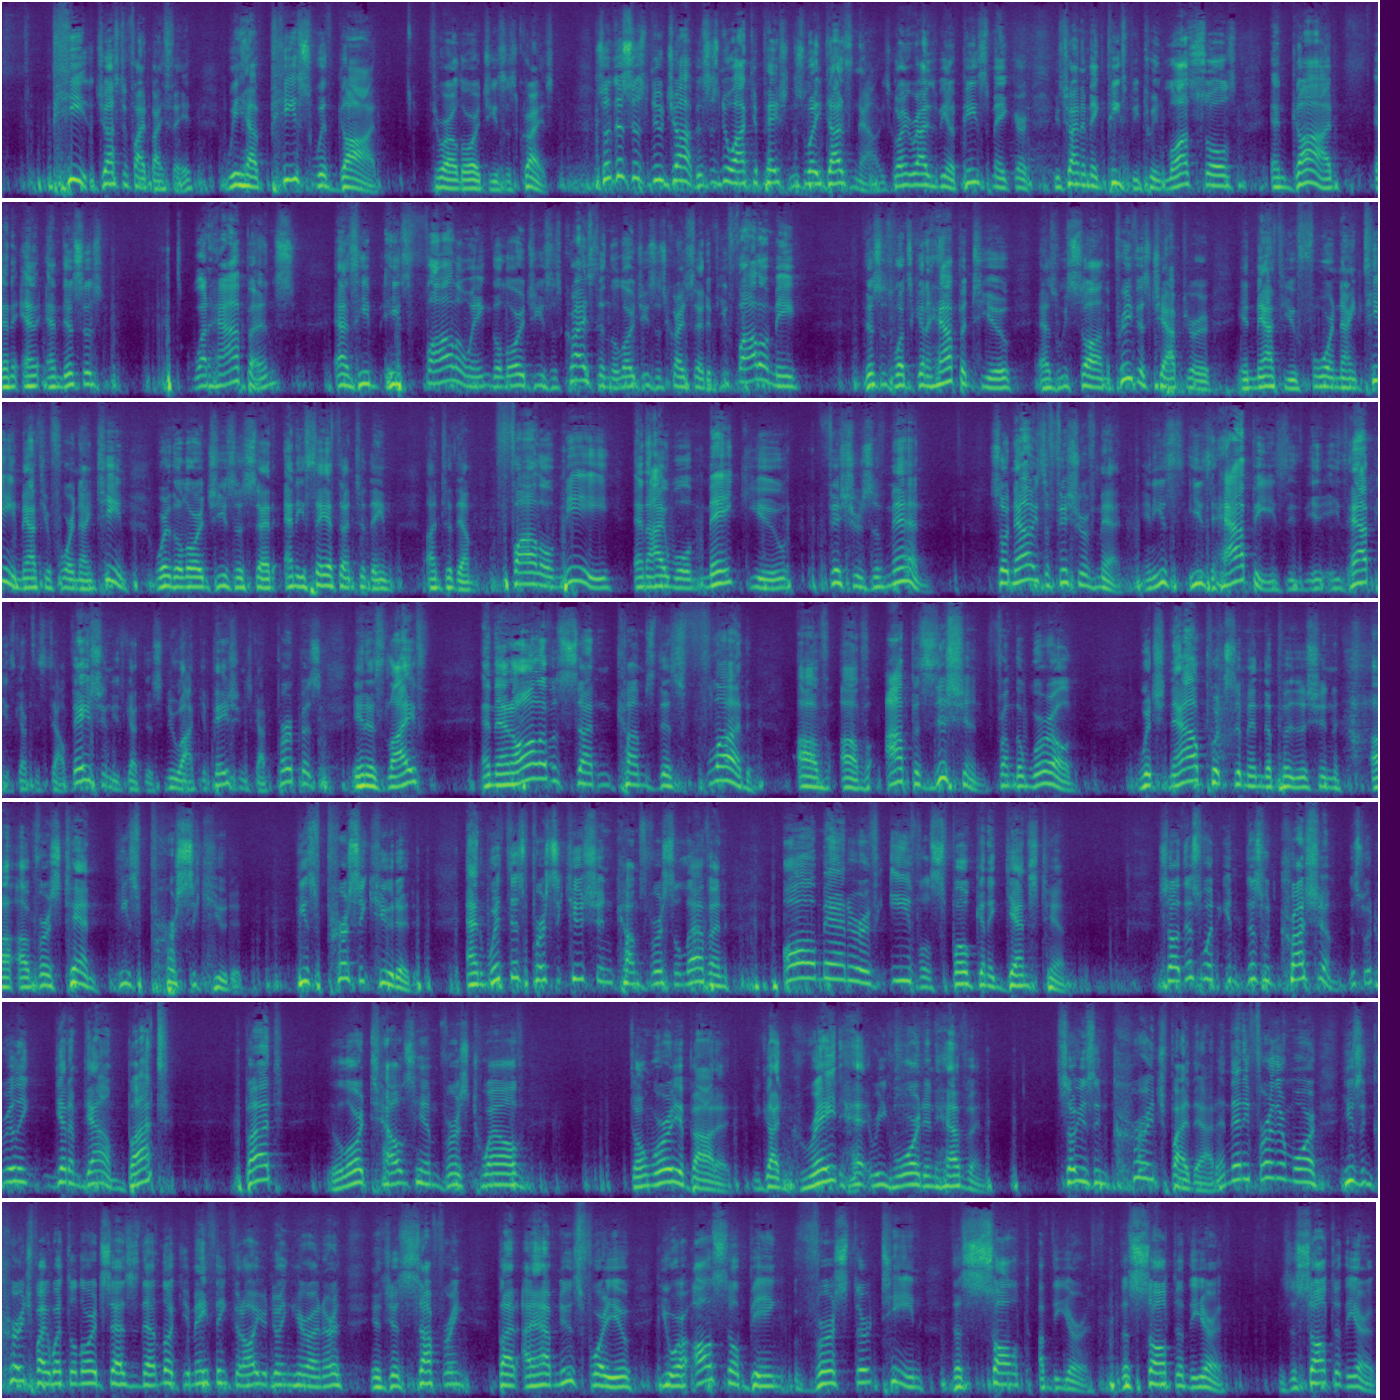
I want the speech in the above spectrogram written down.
peace, justified by faith, we have peace with God through our Lord Jesus Christ. So this is new job. This is new occupation. This is what he does now. He's going around as being a peacemaker. He's trying to make peace between lost souls and God. And, and, and this is what happens as he, he's following the Lord Jesus Christ. And the Lord Jesus Christ said, If you follow me, this is what's going to happen to you, as we saw in the previous chapter in Matthew 4 19, Matthew 4 19, where the Lord Jesus said, And he saith unto them, unto them, Follow me, and I will make you fishers of men. So now he's a fisher of men, and he's he's happy. He's, he's happy. He's got this salvation. He's got this new occupation. He's got purpose in his life. And then all of a sudden comes this flood of, of opposition from the world, which now puts him in the position uh, of verse 10. He's persecuted. He's persecuted. And with this persecution comes verse 11 all manner of evil spoken against him. So this would, this would crush him. This would really get him down. But, but the Lord tells him, verse 12, don't worry about it. You got great he- reward in heaven. So he's encouraged by that. And then he, furthermore, he's encouraged by what the Lord says is that, look, you may think that all you're doing here on earth is just suffering, but I have news for you. You are also being, verse 13, the salt of the earth. The salt of the earth. He's the salt of the earth.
